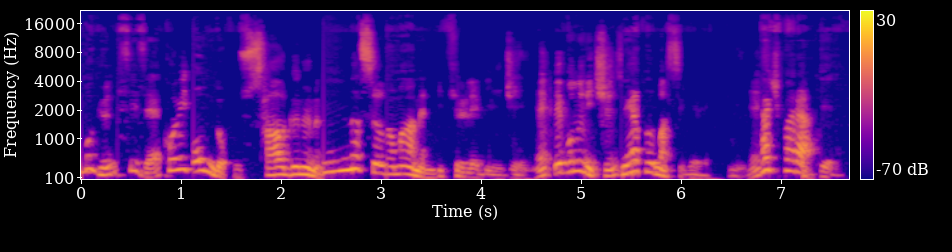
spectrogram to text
Bugün size COVID-19 salgınının nasıl tamamen bitirilebileceğini ve bunun için ne yapılması gerektiğini, kaç para gerektiğini,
